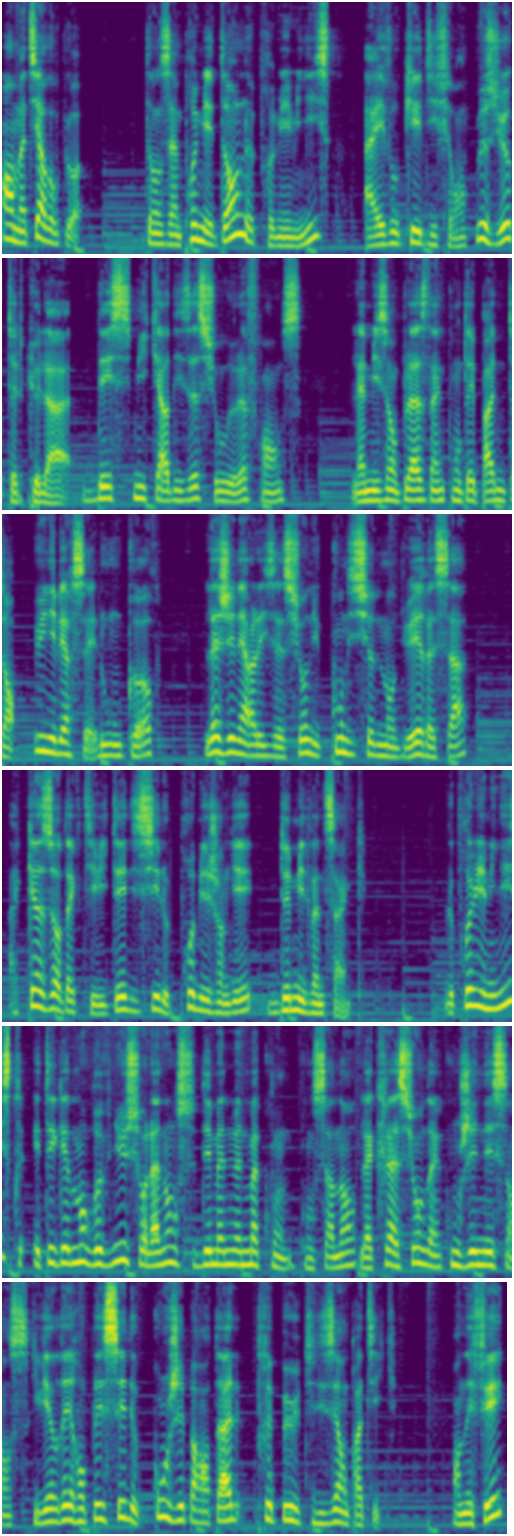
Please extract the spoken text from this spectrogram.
en matière d'emploi. Dans un premier temps, le Premier ministre a évoqué différentes mesures telles que la désmicardisation de la France, la mise en place d'un compte épargne-temps universel ou encore la généralisation du conditionnement du RSA à 15 heures d'activité d'ici le 1er janvier 2025. Le Premier ministre est également revenu sur l'annonce d'Emmanuel Macron concernant la création d'un congé naissance qui viendrait remplacer le congé parental très peu utilisé en pratique. En effet,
